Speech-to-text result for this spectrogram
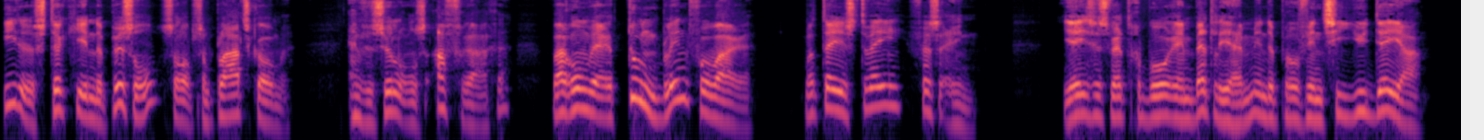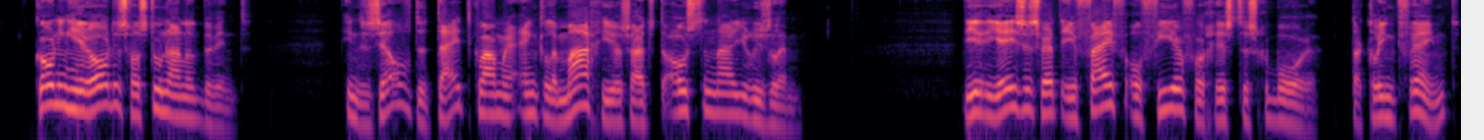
Ieder stukje in de puzzel zal op zijn plaats komen, en we zullen ons afvragen waarom we er toen blind voor waren. Matthäus 2, vers 1. Jezus werd geboren in Bethlehem in de provincie Judea. Koning Herodes was toen aan het bewind. In dezelfde tijd kwamen er enkele magiërs uit het oosten naar Jeruzalem. De Jezus werd in vijf of vier voor Christus geboren. Dat klinkt vreemd,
